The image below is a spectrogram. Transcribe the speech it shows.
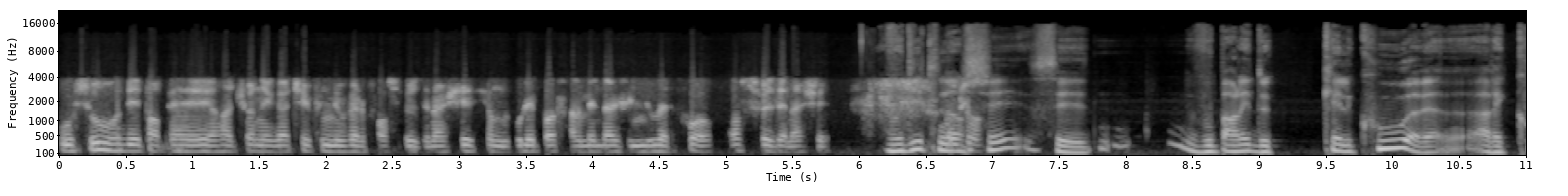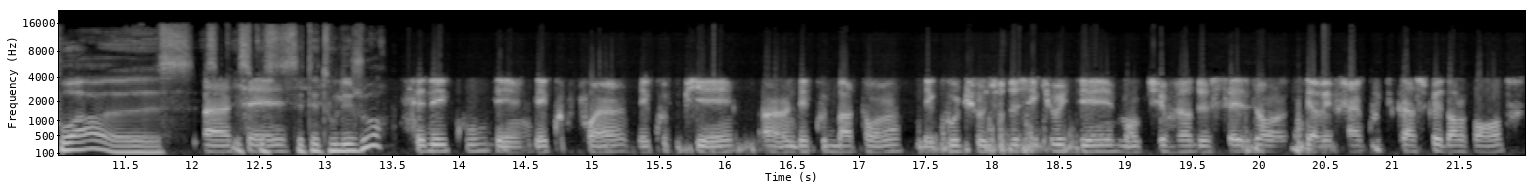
ou sous des températures négatives une nouvelle fois, on se faisait lâcher. Si on ne voulait pas faire le ménage une nouvelle fois, on se faisait lâcher. Vous dites lyncher, c'est vous parlez de quel coup, avec, avec quoi euh, Euh, c'est- c'était tous les jours? C'est des coups, des, des coups de poing, des coups de pied, des coups de bâton, des coups de chaussures de sécurité. Mon petit frère de 16 ans qui avait pris un coup de casque dans le ventre.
